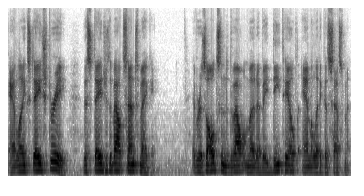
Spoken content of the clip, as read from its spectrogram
Analytic Stage 3. This stage is about sense making. It results in the development of a detailed analytic assessment.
